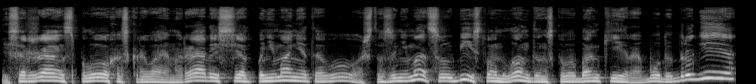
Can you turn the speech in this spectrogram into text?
И сержант с плохо скрываемой радостью от понимания того, что заниматься убийством лондонского банкира будут другие,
